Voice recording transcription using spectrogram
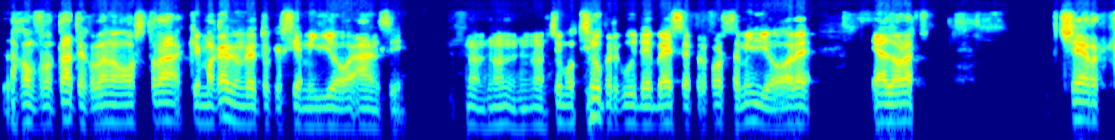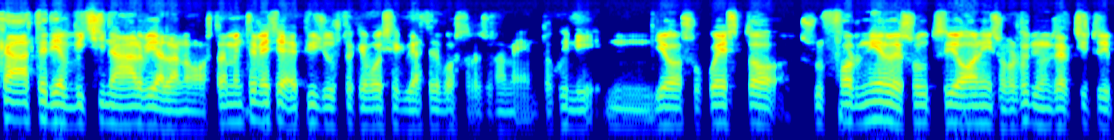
la confrontate con la nostra, che magari non ho detto che sia migliore, anzi non, non, non c'è motivo per cui debba essere per forza migliore, e allora cercate di avvicinarvi alla nostra, mentre invece è più giusto che voi seguiate il vostro ragionamento. Quindi mh, io su questo, sul fornire le soluzioni, soprattutto in un esercizio di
